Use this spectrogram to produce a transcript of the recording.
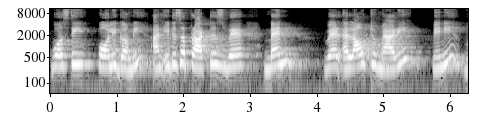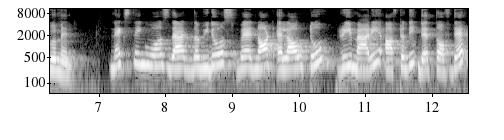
was the polygamy and it is a practice where men were allowed to marry many women. Next thing was that the widows were not allowed to remarry after the death of their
